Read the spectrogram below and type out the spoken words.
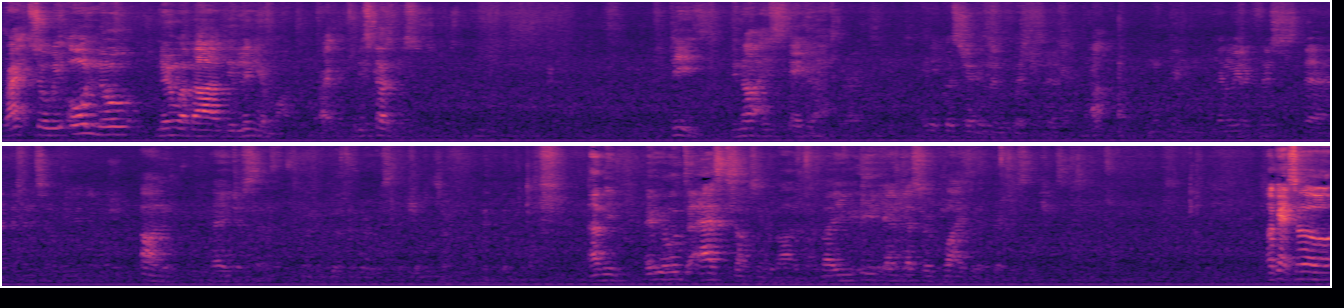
right? So we all know, know about the linear model, right? To discuss this. Please, do not hesitate to ask, right? Any question? Any question? Huh? Can we refresh the definition of linear model? Ah, no. I just uh, I mean, if you want to ask something about it, but you, you can just reply to the questions. Okay, so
